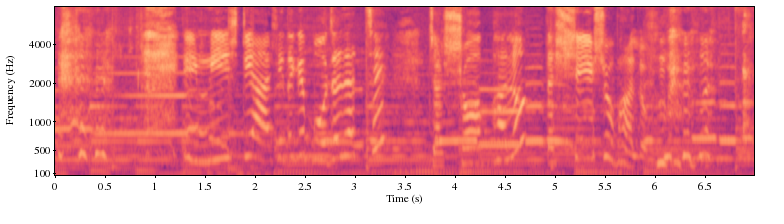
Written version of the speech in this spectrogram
এই মিষ্টি হাসি থেকে বোঝা যাচ্ছে যার সব ভালো তার শেষও ভালো।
